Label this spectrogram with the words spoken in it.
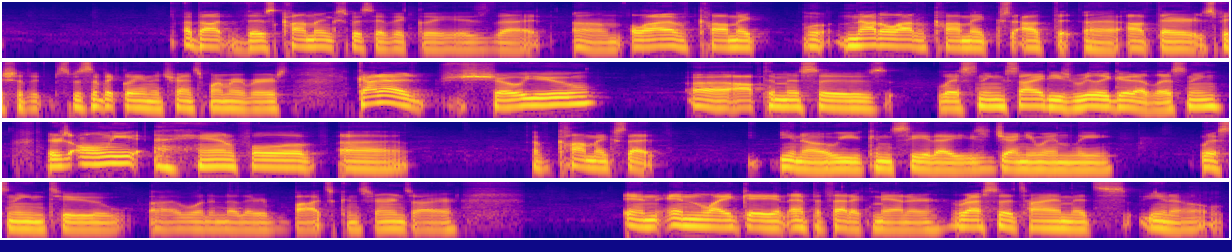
about this comic specifically is that um a lot of comic well not a lot of comics out the, uh, out there specific, specifically in the transformer verse kind of show you uh optimus's listening side. He's really good at listening. There's only a handful of uh, of comics that you know you can see that he's genuinely listening to uh, what another bot's concerns are in in like a, an empathetic manner. Rest of the time, it's you know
